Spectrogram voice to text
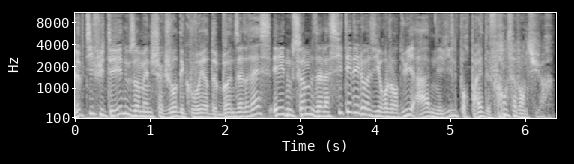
Le Petit Futé nous emmène chaque jour découvrir de bonnes adresses et nous sommes à la Cité des Loisirs aujourd'hui à Amnéville pour parler de France Aventure.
